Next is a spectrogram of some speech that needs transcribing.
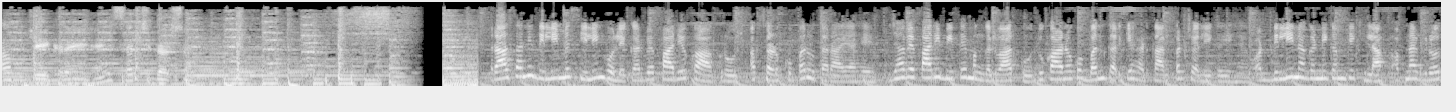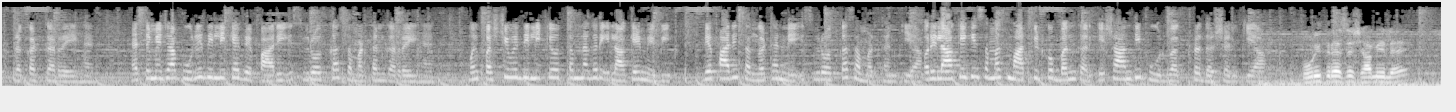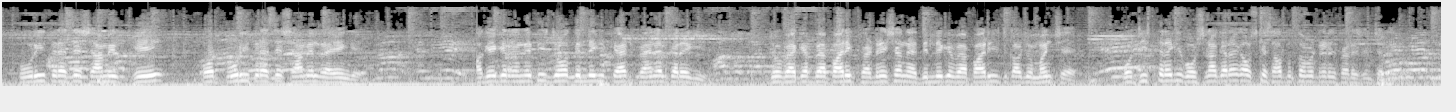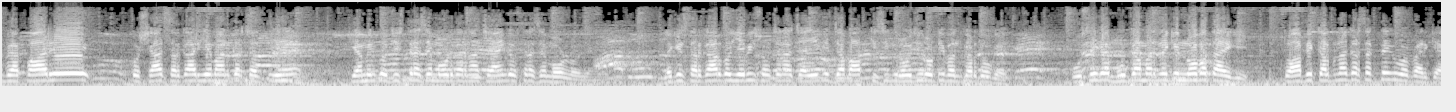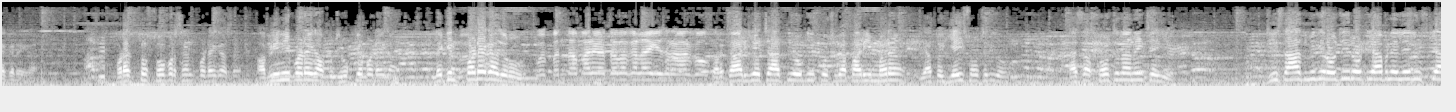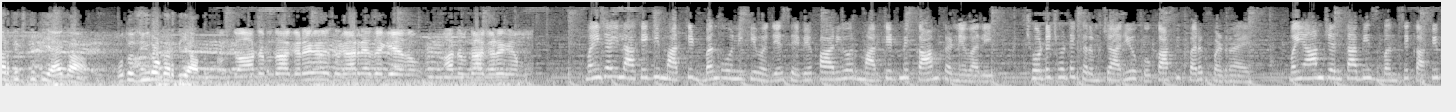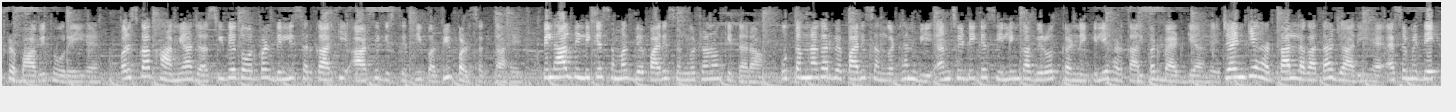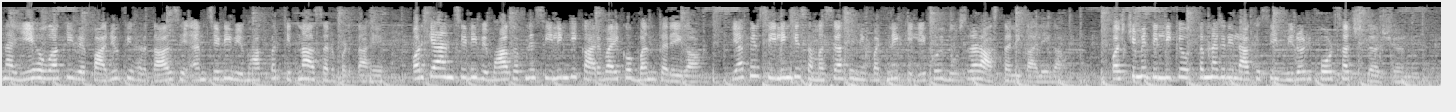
आप देख रहे हैं सच दर्शन। राजधानी दिल्ली में सीलिंग को लेकर व्यापारियों का आक्रोश अब सड़कों पर उतर आया है जहाँ व्यापारी बीते मंगलवार को दुकानों को बंद करके हड़ताल पर चले गए हैं और दिल्ली नगर निगम के खिलाफ अपना विरोध प्रकट कर रहे हैं। ऐसे में जहाँ पूरी दिल्ली के व्यापारी इस विरोध का समर्थन कर रहे हैं वहीं पश्चिमी दिल्ली के उत्तम नगर इलाके में भी व्यापारी संगठन ने इस विरोध का समर्थन किया और इलाके की समस्त मार्केट को बंद करके शांतिपूर्वक प्रदर्शन किया। पूरी तरह से शामिल है। पूरी तरह से शामिल थे और पूरी तरह से शामिल रहेंगे। आगे की रणनीति जो दिल्ली की कैट फाइनल करेगी, जो व्यापारिक फेडरेशन है, दिल्ली के व्यापारी का जो मंच है, वो जिस तरह की घोषणा करेगा, उसके साथ उत्तम ट्रेड फेडरेशन चलेगी। व्यापारी को शायद सरकार ये मानकर चलती है कि हम इनको जिस तरह से मोड़ करना चाहेंगे, उस तरह से मोड़ लो जाएँगे लेकिन सरकार को ये भी सोचना चाहिए कि जब आप किसी की रोजी रोटी बंद कर दोगे, उसी के भूखा मरने की नौबत आएगी तो आप ये कल्पना कर सकते हैं कि व्यापारी क्या करेगा। फ़र्क तो सौ परसेंट पड़ेगा सर। अभी नहीं पड़ेगा कुछ रुक के पड़ेगा लेकिन पड़ेगा ज़रूर। कोई बंदा मरेगा तब अकल आएगी सरकार को। सरकार ये चाहती होगी कुछ व्यापारी मरे या तो यही सोच रही होगी। ऐसा सोचना नहीं चाहिए। जिस आदमी की रोजी रोटी आपने ले ली उसकी आर्थिक स्थिति है कहाँ? वो तो ज़ीरो कर दिया आपने। तो आत्मदाह करेंगे सरकार ने ऐसा किया तो। आत्मदाह करेंगे हम। वहीं जहाँ इलाके की मार्केट बंद होने की वजह से व्यापारियों और मार्केट में काम करने वाले छोटे छोटे कर्मचारियों को काफ़ी फ़र्क पड़ रहा है। वहीं आम जनता भी इस बंद से काफ़ी प्रभावित हो रही है और इसका खामियाजा सीधे तौर पर दिल्ली सरकार की आर्थिक स्थिति पर भी पड़ सकता है। फ़िलहाल दिल्ली के समस्त व्यापारी संगठनों की तरह उत्तम नगर व्यापारी संगठन भी एमसीडी के सीलिंग का विरोध करने के लिए हड़ताल आरोप बैठ गया है। जहाँ की हड़ताल लगातार जारी है। ऐसे में देखना ये होगा की व्यापारियों की हड़ताल ऐसी एमसीडी विभाग आरोप कितना असर पड़ता है और क्या एमसीडी विभाग अपने सीलिंग की कार्रवाई को बंद करेगा या फिर सीलिंग की समस्या से निपटने के लिए कोई दूसरा रास्ता निकालेगा। पश्चिमी दिल्ली के उत्तम नगर इलाके से ब्यूरो रिपोर्ट सच दर्शन।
